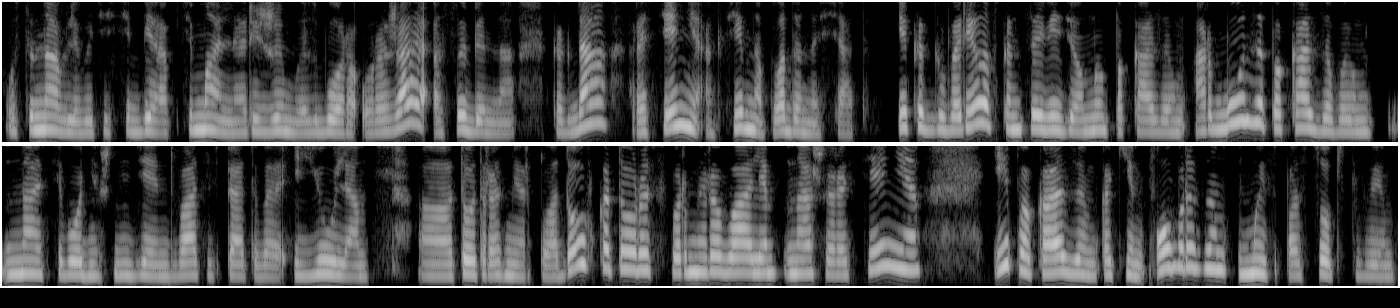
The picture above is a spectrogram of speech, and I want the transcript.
устанавливайте себе оптимальные режимы сбора урожая, особенно когда растения активно плодоносят. И как говорила, в конце видео мы показываем арбузы, показываем на сегодняшний день, 25 июля, э, тот размер плодов, которые сформировали наши растения, и показываем, каким образом мы способствуем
